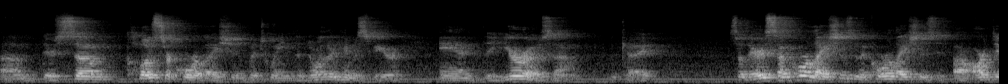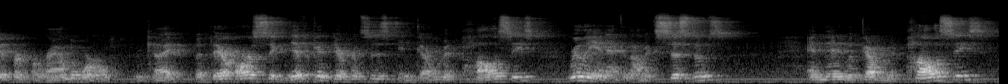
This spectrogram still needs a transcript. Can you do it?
um, there's some closer correlation between the northern hemisphere and the Eurozone, okay? So there is some correlations, and the correlations are, are different around the world, okay? But there are significant differences in government policies, really in economic systems, and then with government policies,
